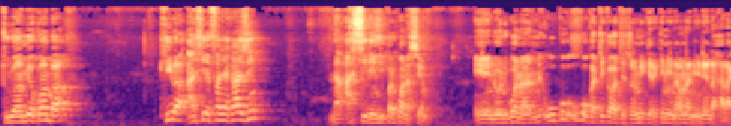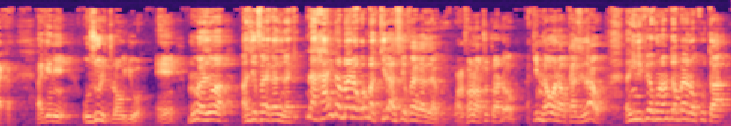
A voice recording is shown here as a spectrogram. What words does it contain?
tuliwaambia kwamba kila asiyefanya kazi na asile ndipo alikuwa anasema. Eh ndio nilikuwa na huko huko katika Wathesalonike lakini naona ninaenda haraka. Lakini uzuri tunaujua. Eh Mungu anasema asiyefanya kazi na na haina maana kwamba kila asiyefanya kazi yako. Kwa mfano watoto wadogo lakini nao wana kazi zao. Lakini pia kuna mtu ambaye anakuta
